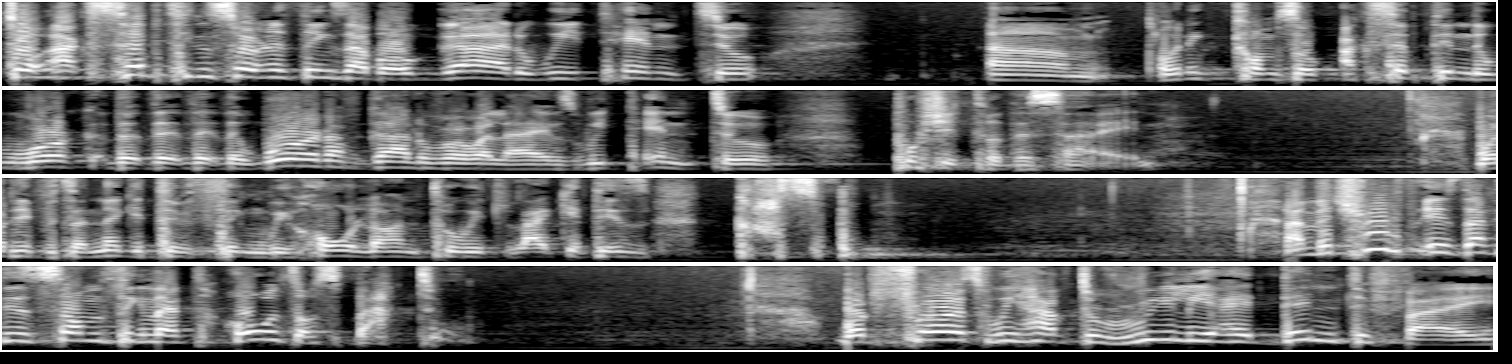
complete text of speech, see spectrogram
to accepting certain things about God, we tend to um, when it comes to accepting the work, the, the, the word of God over our lives, we tend to push it to the side. But if it's a negative thing, we hold on to it like it is gospel. And the truth is that is something that holds us back to. But first, we have to really identify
